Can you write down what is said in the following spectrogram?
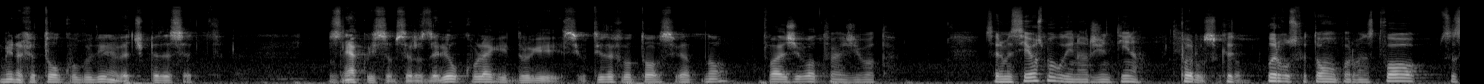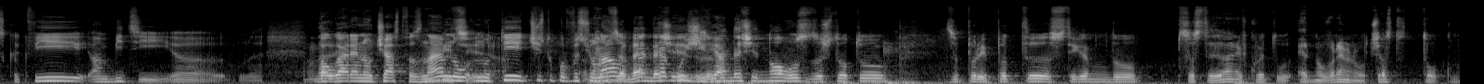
Минаха толкова години, вече 50. С някои съм се разделил колеги, други си отидаха от този свят, но това е живот. Това е живота. 78 година, Аржентина. Първо световно. Първо световно първенство с какви амбиции България не участва, знаем, но, но ти чисто професионално за мен как, беше, как го изживя? За мен беше новост, защото за първи път стигам до състезание, в което едновременно участват толкова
